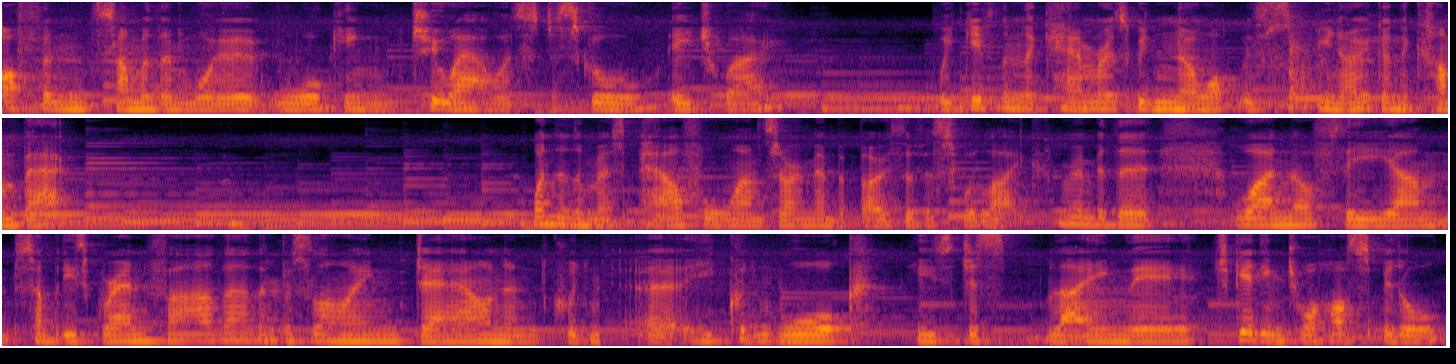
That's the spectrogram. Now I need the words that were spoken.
often some of them were walking two hours to school each way. We give them the cameras. We didn't know what was, you know, going to come back. One of the most powerful ones I remember both of us were like. Remember the one of the um, somebody's grandfather that was lying down and couldn't uh, he couldn't walk. He's just laying there to get him to a hospital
